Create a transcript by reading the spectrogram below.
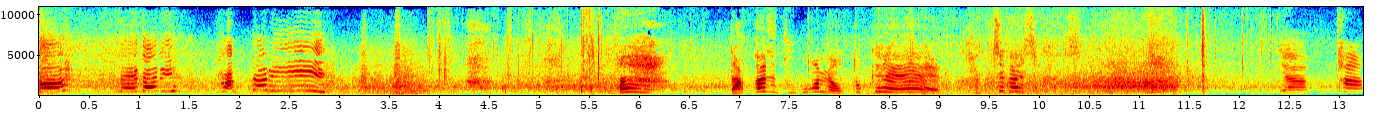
아, 내 다리! 닭다리! 아, 나까지 두고 가면 어떡해. 같이 가야지, 같이. 아. 야, 타.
